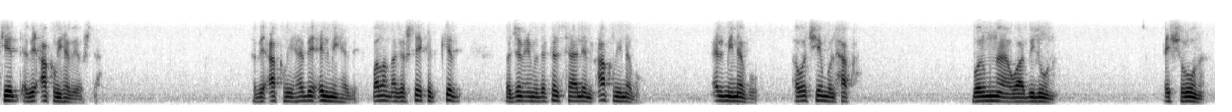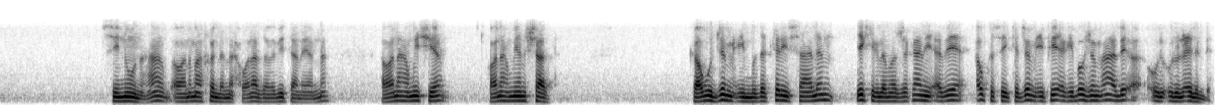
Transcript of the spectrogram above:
كد أبي عقلي هبي وشتا أبي عقلي هبي علمي هبي. ما قرشتيك كد بجمع مذكر سالم عقلي نبو علمي نبو. أول شيء ملحق بولمنا وابلون عشرون سنون ها؟ أو أنا ما أخذ النحو أنا زي بيت أنا يعني أو أنا هم أنا هم ينشاد. كابو جمعي مذكري سالم يكتب لما رجكاني أبي أو كسي كجمعي فيه أكي بو جمعة أبي أولو العلم به.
